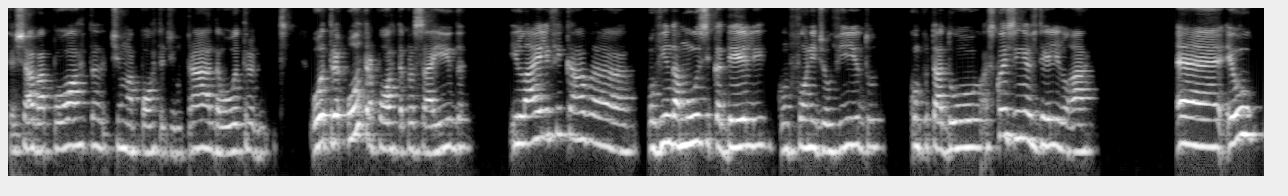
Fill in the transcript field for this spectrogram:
fechava a porta, tinha uma porta de entrada, outra, outra, outra porta para saída, e lá ele ficava ouvindo a música dele com fone de ouvido, computador, as coisinhas dele lá. É, eu,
